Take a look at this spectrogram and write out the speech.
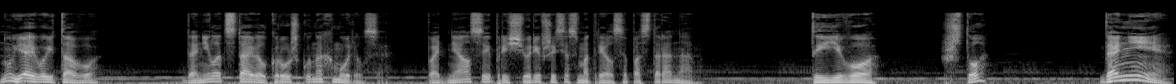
Ну, я его и того. Данил отставил кружку, нахмурился. Поднялся и, прищурившись, осмотрелся по сторонам. «Ты его... что?» «Да не!»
